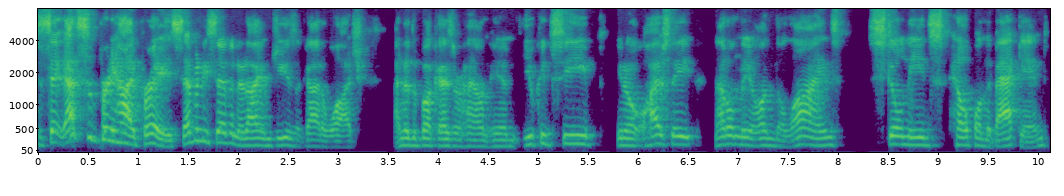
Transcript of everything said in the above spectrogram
to say that's some pretty high praise. 77 at IMG is a guy to watch. I know the Buckeyes are high on him. You could see, you know, Ohio State not only on the lines still needs help on the back end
